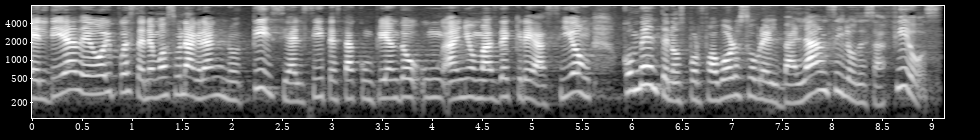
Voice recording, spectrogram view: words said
el día de hoy pues tenemos una gran noticia. El CIT está cumpliendo un año más de creación. Coméntenos por favor sobre el balance y los desafíos.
